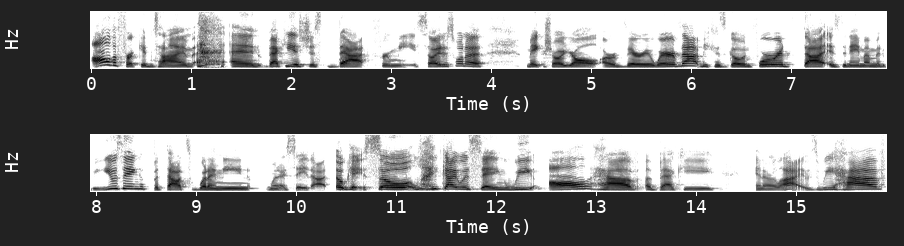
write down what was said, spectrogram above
all the freaking time. And Becky is just that for me. So I just want to make sure y'all are very aware of that because going forward, that is the name I'm going to be using. But that's what I mean when I say that. Okay. So, like I was saying, we all have a Becky in our lives. We have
